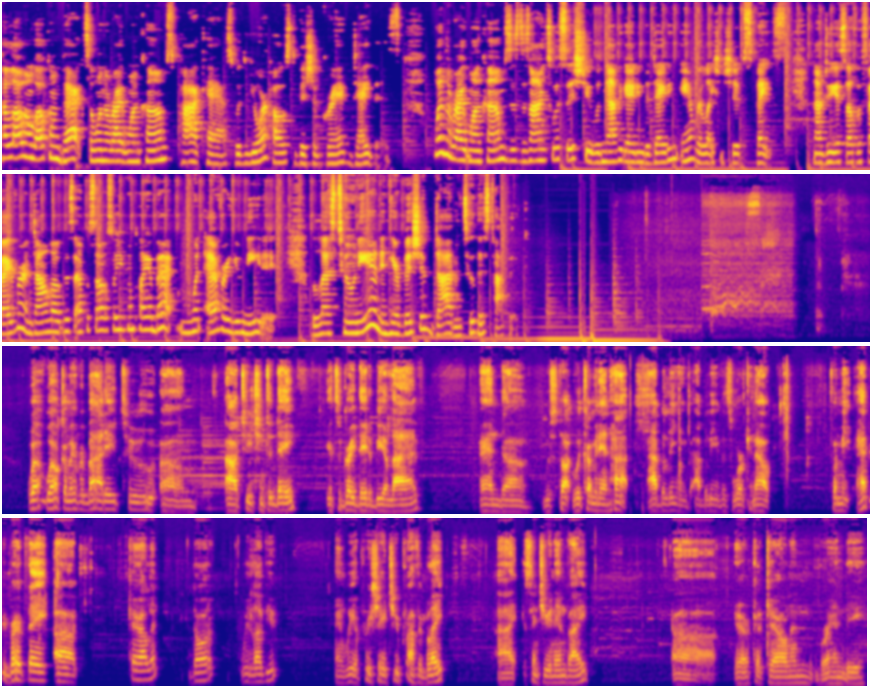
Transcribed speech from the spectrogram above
Hello and welcome back to When the Right One Comes podcast with your host, Bishop Greg Davis. When the Right One Comes is designed to assist you with navigating the dating and relationship space. Now, do yourself a favor and download this episode so you can play it back whenever you need it. Let's tune in and hear Bishop dive into this topic. Well, welcome everybody to um, our teaching today. It's a great day to be alive, and uh, we start. We're coming in hot. I believe. I believe it's working out for me. Happy birthday, uh, Carolyn, daughter. We love you, and we appreciate you, Prophet Blake. I sent you an invite. Uh, Erica, Carolyn, Brandy,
